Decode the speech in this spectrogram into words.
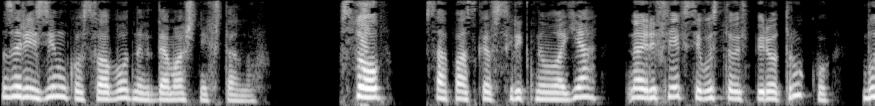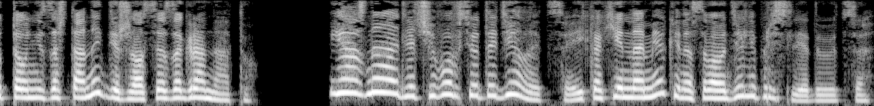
за резинку свободных домашних штанов. «Стоп!» — с опаской вскрикнула я, на рефлексе выставив вперед руку, будто он не за штаны держался, а за гранату. Я знаю, для чего все это делается и какие намеки на самом деле преследуются.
